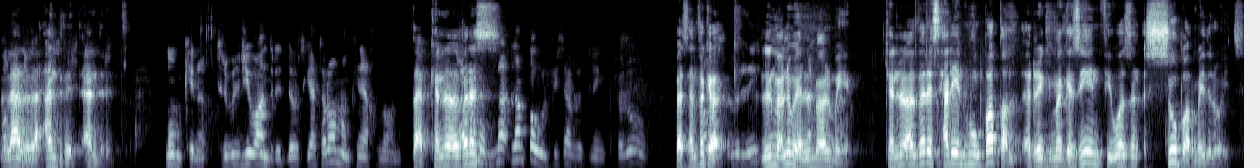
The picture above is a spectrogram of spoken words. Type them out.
لا لا لا أندريد أندريد. ممكن. Triple G وأندريد لو تقاتلون ممكن ياخذون طيب كانيلو الفاريس لا نطول في سالفة Ring حلو؟ بس على فكرة للمعلوميه للمعلوميه كانيلو ألفاريس حاليا هو بطل ال Ring Magazine في وزن ال super middleweight.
